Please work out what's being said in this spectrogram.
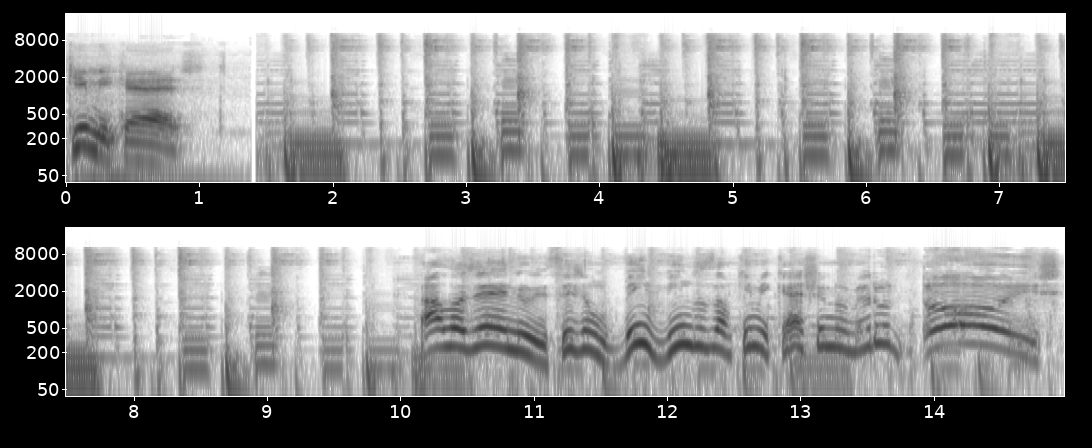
Quimicast. Alô, gênios! Sejam bem-vindos ao Quimicast número 2!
